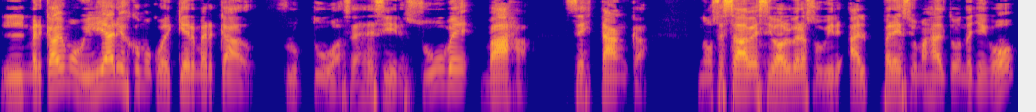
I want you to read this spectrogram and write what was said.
El mercado inmobiliario es como cualquier mercado, fluctúa, es decir, sube, baja, se estanca. No se sabe si va a volver a subir al precio más alto donde llegó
